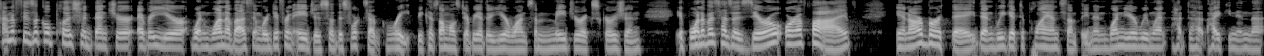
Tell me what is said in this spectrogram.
kind of physical push adventure every year when one of us, and we're different ages, so this works out great because almost every other year we're on some major excursion. If one of us has a zero or a five in our birthday, then we get to plan something. And one year we went hut to hut hiking in the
